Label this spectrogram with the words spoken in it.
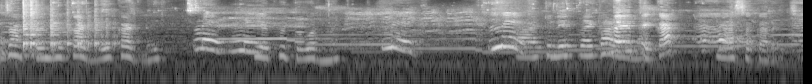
झाकण हे येत होतं वरण तुला येत नाही का? असं करायचं.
